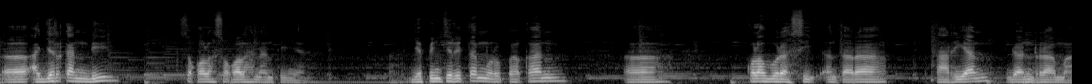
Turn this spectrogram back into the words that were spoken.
diajarkan uh, di sekolah-sekolah nantinya. Nah, Japin Cerita merupakan uh, kolaborasi antara tarian dan drama.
